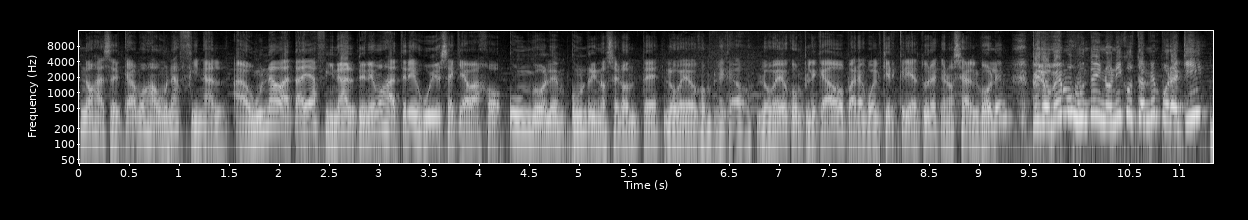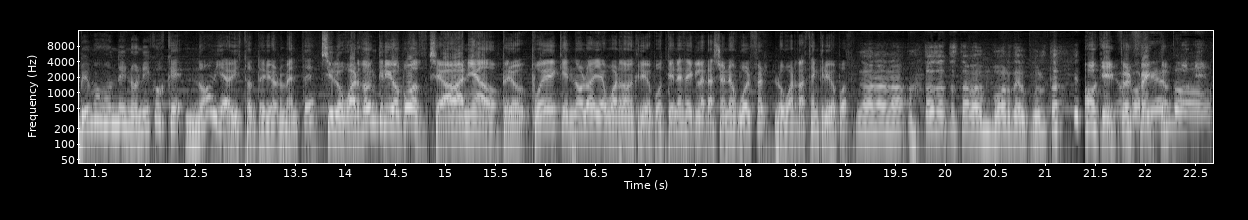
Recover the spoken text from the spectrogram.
nos acercamos a una final. A una batalla final. Tenemos a tres Weavers aquí abajo. Un Golem, un Rinoceronte. Lo veo complicado. Lo veo complicado para cualquier criatura que no sea el Golem. Pero vemos un Deinonychus también por aquí. Vemos un Deinonychus que no había visto anteriormente. Si lo guardó en Criopod, se va baneado. Pero puede que no lo haya guardado en Criopod. ¿Tienes declaraciones, Wolfer? ¿Lo guardaste en Criopod? No, no, no. Todo esto estaba en un borde oculto. Ok, perfecto.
